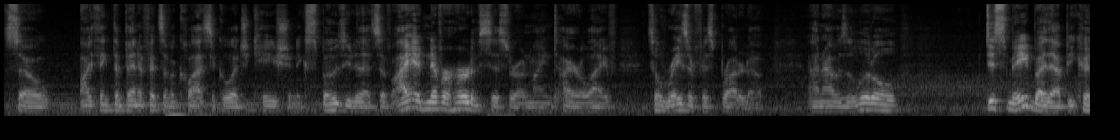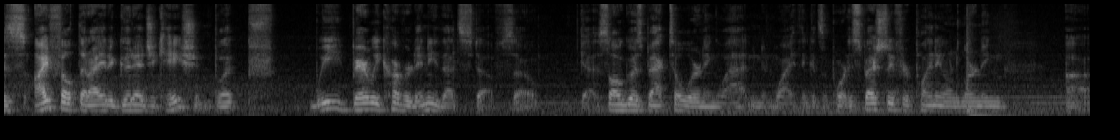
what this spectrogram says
so I think the benefits of a classical education expose you to that stuff. I had never heard of Cicero in my entire life until Razorfist brought it up, and I was a little dismayed by that because I felt that I had a good education, but pff, we barely covered any of that stuff. So yeah, this all goes back to learning Latin and why I think it's important, especially if you're planning on learning. Uh,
